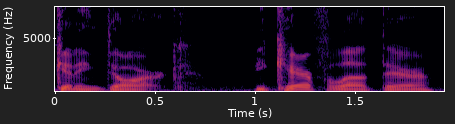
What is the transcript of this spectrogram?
Getting dark. Be careful out there.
